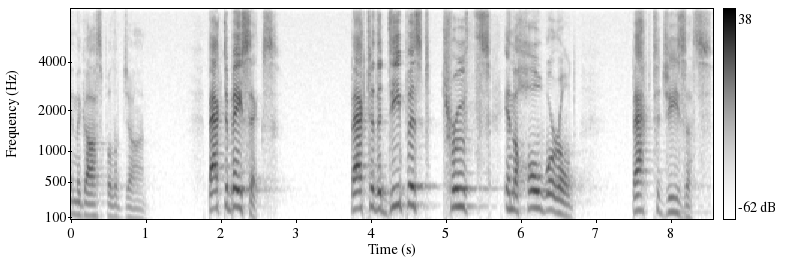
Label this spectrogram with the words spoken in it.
in the Gospel of John. Back to basics, back to the deepest truths in the whole world, back to Jesus,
